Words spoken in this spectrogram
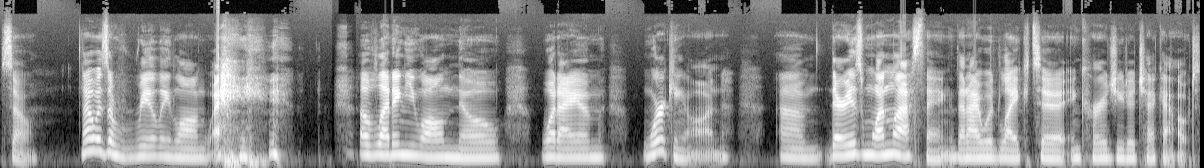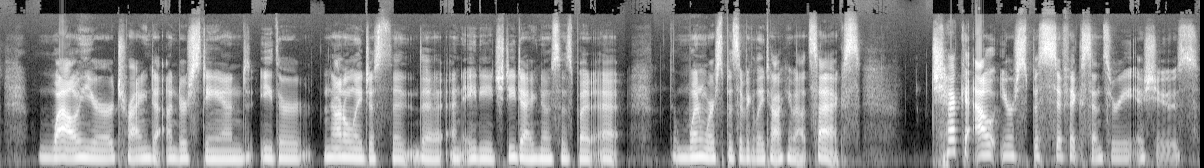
So, that was a really long way of letting you all know what I am working on. Um, there is one last thing that I would like to encourage you to check out while you're trying to understand either not only just the, the an ADHD diagnosis, but uh, when we're specifically talking about sex. Check out your specific sensory issues.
